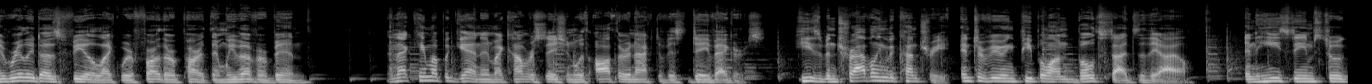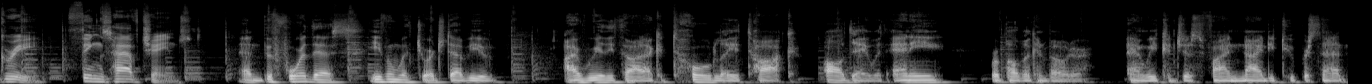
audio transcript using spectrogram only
It really does feel like we're farther apart than we've ever been. And that came up again in my conversation with author and activist Dave Eggers. He's been traveling the country, interviewing people on both sides of the aisle. And he seems to agree things have changed. And before this, even with George W., I really thought I could totally talk all day with any Republican voter, and we could just find 92%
